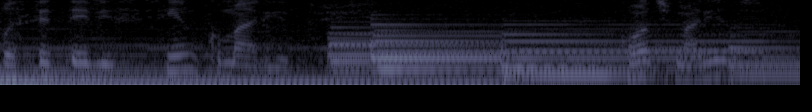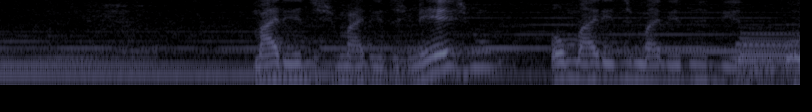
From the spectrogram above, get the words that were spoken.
Você teve cinco maridos. Quantos maridos? Maridos, maridos mesmo? Ou maridos, maridos ídolos?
